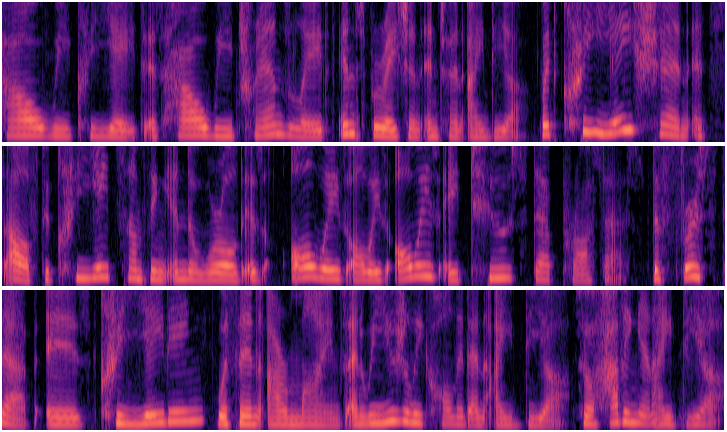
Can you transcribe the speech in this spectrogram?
how we create, is how we translate inspiration into an idea. But creation itself, to create something in the world, is always, always, always a two step process. The first step is creating within our minds, and we usually call it an idea. So, having an idea.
